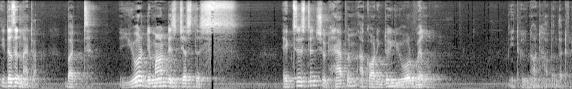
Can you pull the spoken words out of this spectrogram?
it doesn't matter. But your demand is just this, existence should happen according to your will. It will not happen that way.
